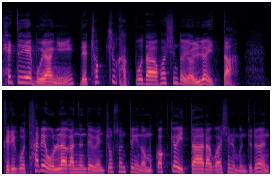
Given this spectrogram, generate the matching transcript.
헤드의 모양이 내 척추 각보다 훨씬 더 열려 있다. 그리고 탑에 올라갔는데 왼쪽 손등이 너무 꺾여 있다라고 하시는 분들은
